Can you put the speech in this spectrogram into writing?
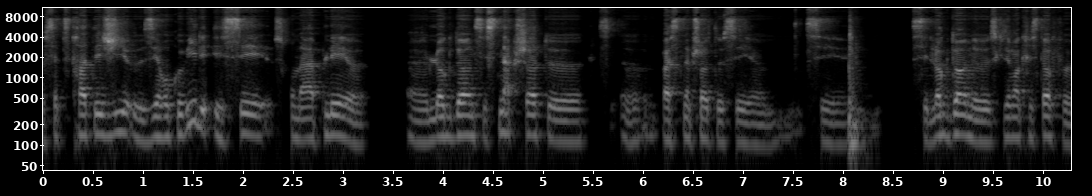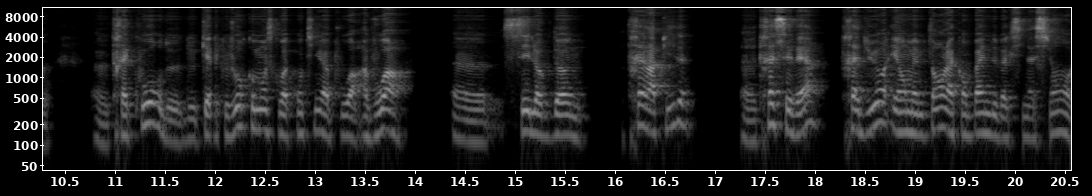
cette stratégie zéro Covid. Et c'est ce qu'on a appelé lockdown, c'est snapshot, pas snapshot, c'est lockdown, excusez-moi Christophe, très court de, quelques jours. Comment est-ce qu'on va continuer à pouvoir avoir ces lockdowns très rapides, très sévères, très durs, et en même temps la campagne de vaccination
